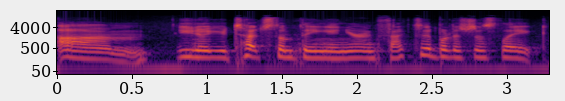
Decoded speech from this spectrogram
um, you know, you touch something and you're infected, but it's just like,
